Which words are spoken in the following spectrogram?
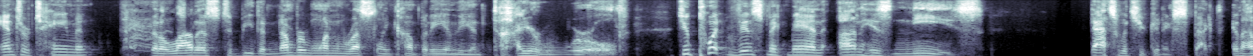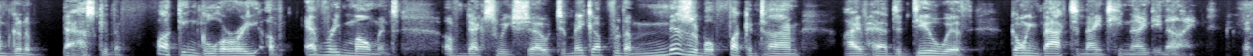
entertainment that allowed us to be the number one wrestling company in the entire world. To put Vince McMahon on his knees, that's what you can expect. And I'm going to bask in the fucking glory of every moment of next week's show to make up for the miserable fucking time I've had to deal with going back to 1999.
